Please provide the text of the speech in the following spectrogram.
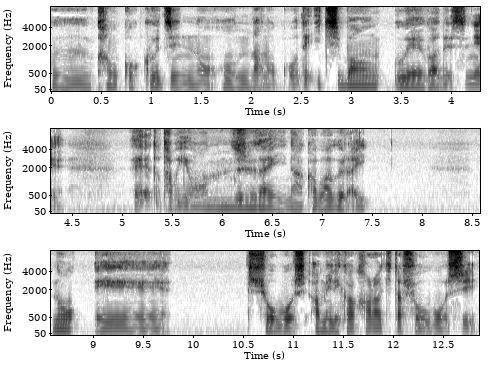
うん、韓国人の女の子で、一番上がですね、えっ、ー、と、多分40代半ばぐらいの、えー、消防士、アメリカから来た消防士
